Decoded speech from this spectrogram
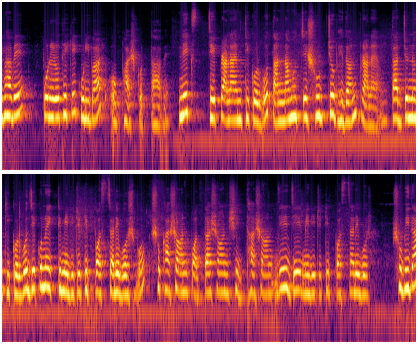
এভাবে পনেরো থেকে কুড়ি বার অভ্যাস করতে হবে। নেক্সট যে প্রাণায়ামটি করব, তার নাম হচ্ছে সূর্য ভেদন প্রাণায়াম। তার জন্য কি করব যে কোনো একটি মেডিটেটিভ পশ্চারে বসবো। সুখাসন, পদ্মাসন, সিদ্ধাসন, যে যে মেডিটেটিভ পশ্চারে বস, সুবিধা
